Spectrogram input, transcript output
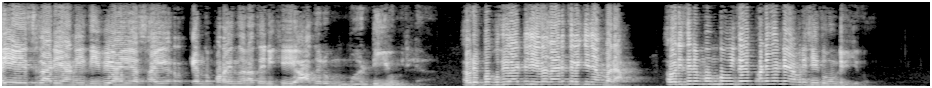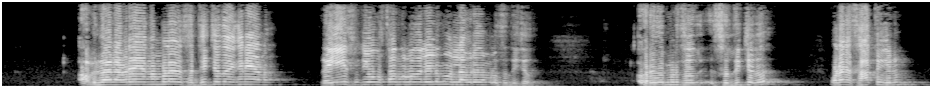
ഐ എ എസ് കാരിയാണ് ഈ ദിവ്യ ഐ എസ് അയ്യർ എന്ന് പറയുന്നതിനകത്ത് എനിക്ക് യാതൊരു മടിയുമില്ല. അവരിപ്പോൾ പുതിയതായിട്ട് ചെയ്ത കാര്യത്തിലേക്ക് ഞാൻ വരാം. അവർ ഇതിനു മുമ്പും ഇതേ പണി തന്നെയാണ് അവർ ചെയ്തുകൊണ്ടിരിക്കുന്നത്. എന്നാൽ അവരെ നമ്മൾ ശ്രദ്ധിച്ചത് എങ്ങനെയാണ്? ഒരു ഐ എസ് ഉദ്യോഗസ്ഥ എന്നുള്ള നിലയിലൊന്നും അല്ല അവരെ നമ്മൾ ശ്രദ്ധിച്ചത്. അവരെ നമ്മൾ ശ്രദ്ധ- ശ്രദ്ധിച്ചത് വളരെ സാത്വികനും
